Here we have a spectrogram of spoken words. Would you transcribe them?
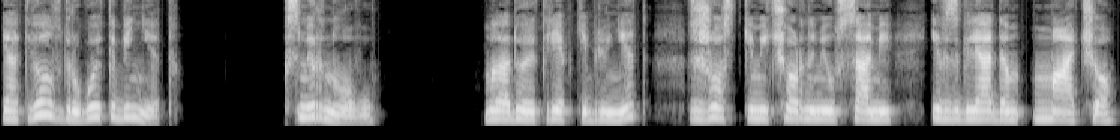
и отвел в другой кабинет, к Смирнову. Молодой крепкий брюнет с жесткими черными усами и взглядом мачо.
